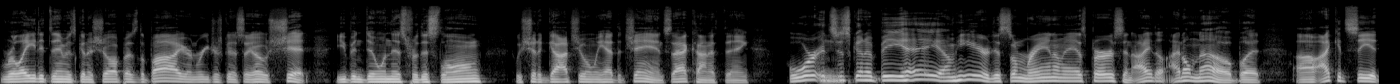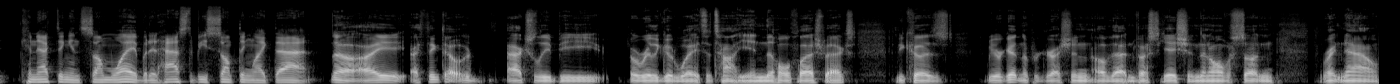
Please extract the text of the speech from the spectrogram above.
related to him is going to show up as the buyer, and Reacher's going to say, "Oh shit, you've been doing this for this long. We should have got you when we had the chance." That kind of thing. Or it's Mm. just going to be, "Hey, I'm here," just some random ass person. I don't, I don't know, but uh, I could see it connecting in some way. But it has to be something like that. No, I I think that would actually be a really good way to tie in the whole flashbacks because we were getting the progression of that investigation. Then all of a sudden, right now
